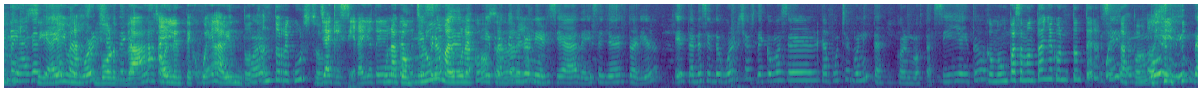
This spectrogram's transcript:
en día. Sí, hay unas bordadas con lentejuela, ay, viendo bueno. tanto recurso. Ya quisiera yo tener Una una, con pluma, alguna cosa, Mi profe de la universidad de diseño de vestuario están haciendo workshops de cómo hacer capuchas bonitas, con mostacilla y todo. Como un pasamontaña con tonteras Sí, puestas, es po. muy lindo.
